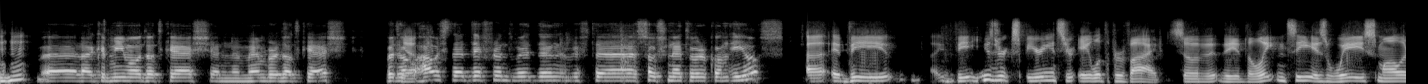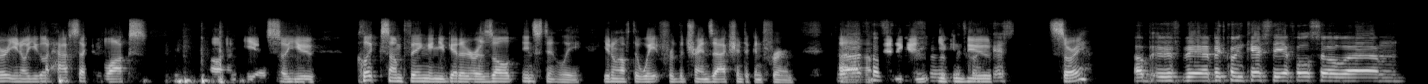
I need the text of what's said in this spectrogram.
mm-hmm. uh, like a memo.cash and a member.cash. But yeah. how, how is that different with the, with the social network on EOS? Uh, the the user experience you're able to provide. So the, the the latency is way smaller. You know, you got half second blocks on EOS. So you click something and you get a result instantly. You don't have to wait for the transaction to confirm. Uh, and again, you can Bitcoin do. Cash. Sorry. Uh, with Bitcoin Cash, they have also um,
